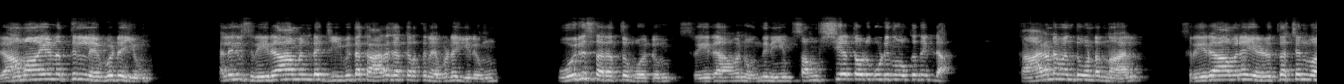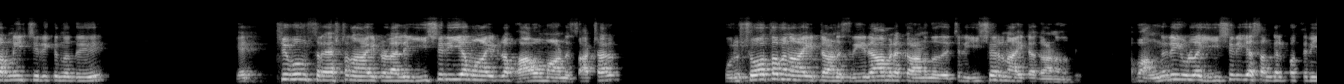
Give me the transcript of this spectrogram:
രാമായണത്തിൽ എവിടെയും അല്ലെങ്കിൽ ശ്രീരാമന്റെ ജീവിത കാലചക്രത്തിന് എവിടെയെങ്കിലും ഒരു സ്ഥലത്ത് പോലും ശ്രീരാമൻ ഒന്നിനെയും സംശയത്തോടു കൂടി നോക്കുന്നില്ല. കാരണം എന്തുകൊണ്ടെന്നാൽ ശ്രീരാമനെ എഴുത്തച്ഛൻ വർണിച്ചിരിക്കുന്നത് ഏറ്റവും ശ്രേഷ്ഠനായിട്ടുള്ള അല്ലെ ഈശ്വരീയമായിട്ടുള്ള ഭാവമാണ്. സാക്ഷാൽ പുരുഷോത്തമനായിട്ടാണ് ശ്രീരാമനെ കാണുന്നത്. ഇച്ചിരി ഈശ്വരനായിട്ടാണ് കാണുന്നത്. അപ്പൊ അങ്ങനെയുള്ള ഈശ്വരീയ സങ്കല്പത്തിന്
